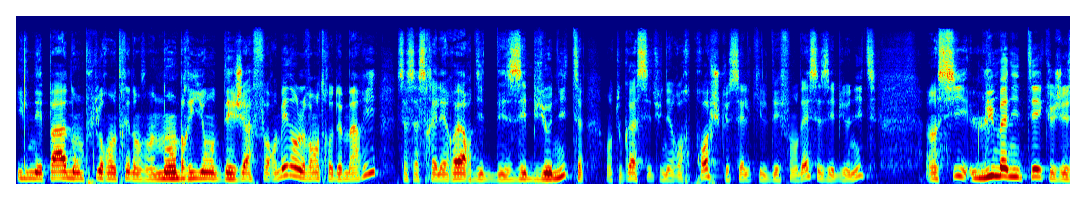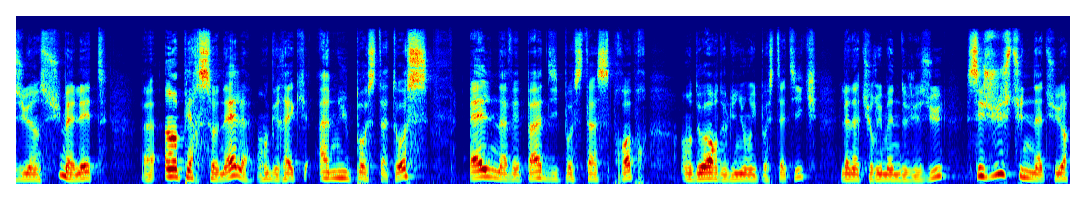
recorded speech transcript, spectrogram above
Il n'est pas non plus rentré dans un embryon déjà formé dans le ventre de Marie, ça ça serait l'erreur dite des ébionites, en tout cas c'est une erreur proche que celle qu'il défendait, ces ébionites. Ainsi l'humanité que Jésus insume, elle est euh, impersonnelle, en grec anupostatos, elle n'avait pas d'hypostase propre en dehors de l'union hypostatique, la nature humaine de Jésus, c'est juste une nature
